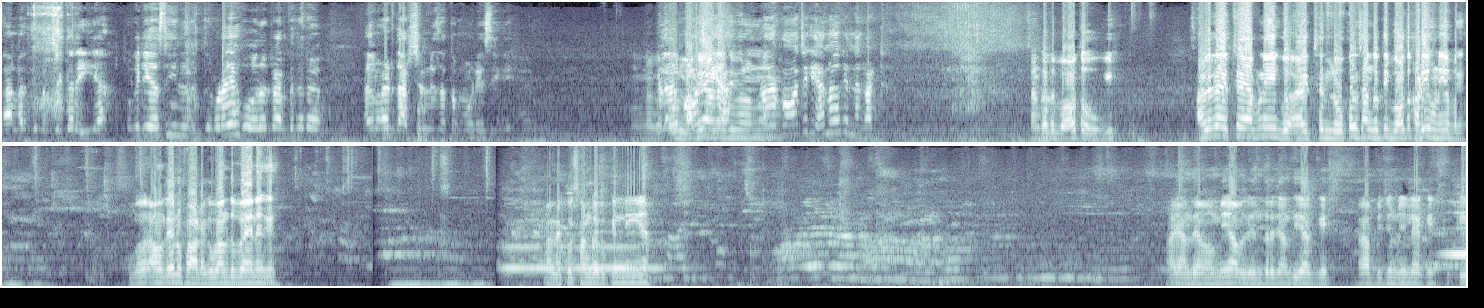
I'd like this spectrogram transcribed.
ਤਾਂ ਕਰਕੇ ਬੱਚੇ ਘਰੇ ਹੀ ਆ। ਕਿਉਂਕਿ ਜੇ ਅਸੀਂ ਥੋੜਾ ਜਿਹਾ ਹੋਰ ਕਰਦੇ ਫਿਰ ਅਗਰ ਸਾਡੇ ਦਰਸ਼ਨ ਨਹੀਂ ਸਤਮ ਹੋਣੇ ਸੀਗੇ। ਨਗਰ ਉਹ ਲੰਘ ਜਾਣਾ ਸੀ ਫਿਰ ਉਹਨਾਂ ਉਹਨਾਂ ਪਹੁੰਚ ਗਿਆ ਨਾ ਉਹ ਕਿੰਨਾ ਘੱਟ। ਸੰਗਤ ਬਹੁਤ ਹੋਊਗੀ। ਹਾਲੇ ਤਾਂ ਇੱਥੇ ਆਪਣੀ ਗੁ- ਇੱਥੇ ਲੋਕਲ ਸੰਗਤ ਹੀ ਬਹੁਤ ਖੜੀ ਹੋਣੀ ਆ ਉਹ ਆਉਂਦੇ ਨੂੰ ਫਾਟਕ ਬੰਦ ਪਏ ਨੇਗੇ। ਆ ਦੇਖੋ ਸੰਗਤ ਕਿੰਨੀ ਆ। ਆ ਜਾਂਦੇ ਆ ਮੰਮੀ ਆ ਬਲਿੰਦਰ ਜਾਂਦੀ ਆ ਅੱਗੇ। ਰਾਬੀ ਚੁੰਨੀ ਲੈ ਕੇ। ਕੀ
